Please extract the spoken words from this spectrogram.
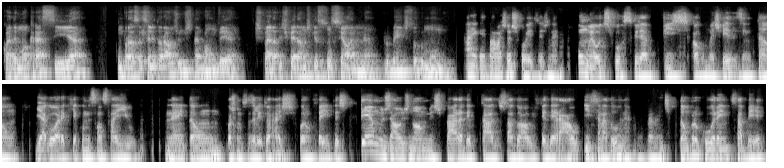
com a democracia um processo eleitoral justo, né? Vamos ver, espera, esperamos que isso funcione, né? Para o bem de todo mundo. Ah, queria falar mais duas coisas, né? Um é o discurso que eu já fiz algumas vezes, então, e agora que a comissão saiu, né? Então, as comissões eleitorais foram feitas. Temos já os nomes para deputado estadual e federal e senador, né? Obviamente. Então, procurem saber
